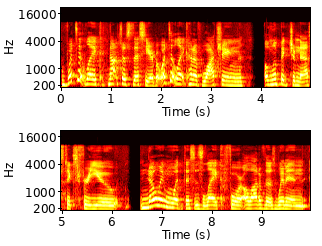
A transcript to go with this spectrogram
What's it like, not just this year, but what's it like kind of watching Olympic gymnastics for you, knowing what this is like for a lot of those women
